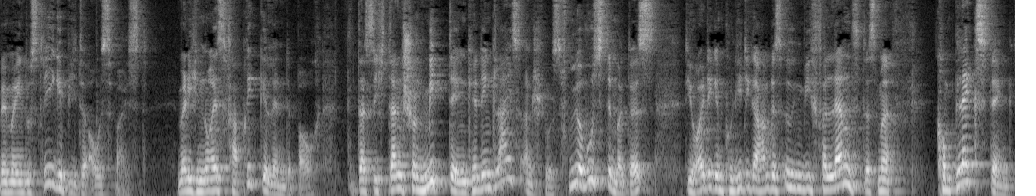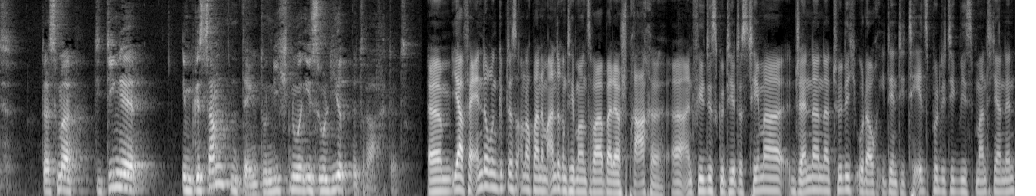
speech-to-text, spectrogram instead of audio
wenn man Industriegebiete ausweist, wenn ich ein neues Fabrikgelände baue, dass ich dann schon mitdenke den Gleisanschluss. Früher wusste man das, die heutigen Politiker haben das irgendwie verlernt, dass man komplex denkt, dass man die Dinge im Gesamten denkt und nicht nur isoliert betrachtet. Ähm, ja, Veränderungen gibt es auch noch bei einem anderen Thema und zwar bei der Sprache. Äh, ein viel diskutiertes Thema, Gender natürlich oder auch Identitätspolitik, wie es manche ja nennen.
